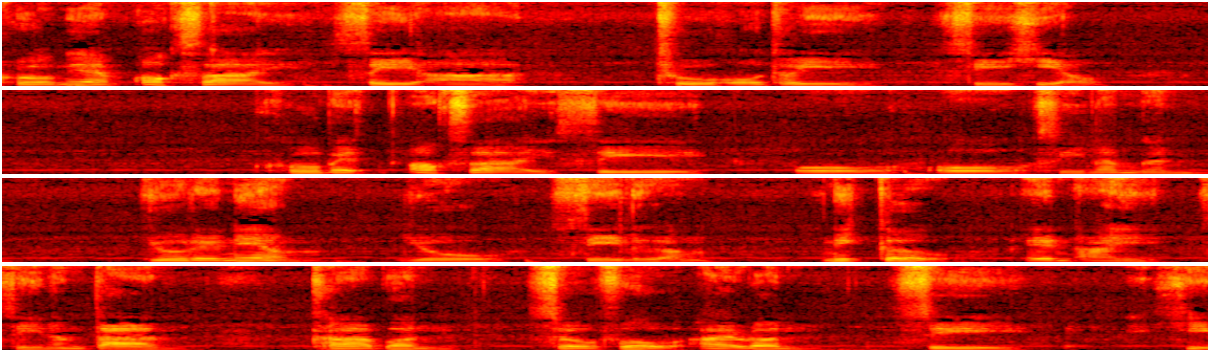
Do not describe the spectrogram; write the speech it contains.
โครเมียมออกไซด์ Cr2O3 สีเขียว โคเบตออกไซด์ COO สีน้ำเงิน ยูเรเนียม U สีเหลือง นิกเกิล Ni สีน้ำตาล คาร์บอนซัลฟูไอรอน C ขี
